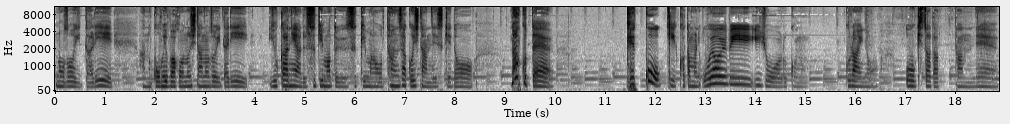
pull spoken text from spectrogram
覗いたりあのゴミ箱の下覗いたり床にある隙間という隙間を探索したんですけどなくて結構大きい塊親指以上あるかなぐらいの大きさだったんで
